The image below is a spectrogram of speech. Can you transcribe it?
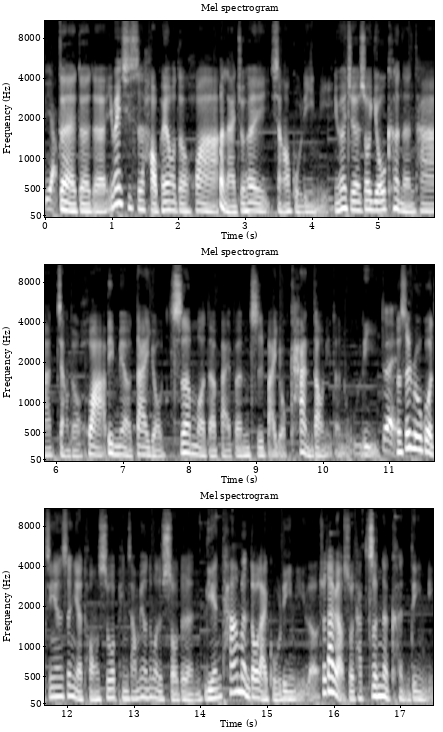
量。对对对，因为其实好朋友的话本来就会想要鼓励你，你会觉得说有可能他讲的话并没有带有这么的百分之百有看到你的努力。对。可是如果今天是你的同事或平常没有那么的熟的人，连他们都来鼓励你了，就代表说他真的肯定你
